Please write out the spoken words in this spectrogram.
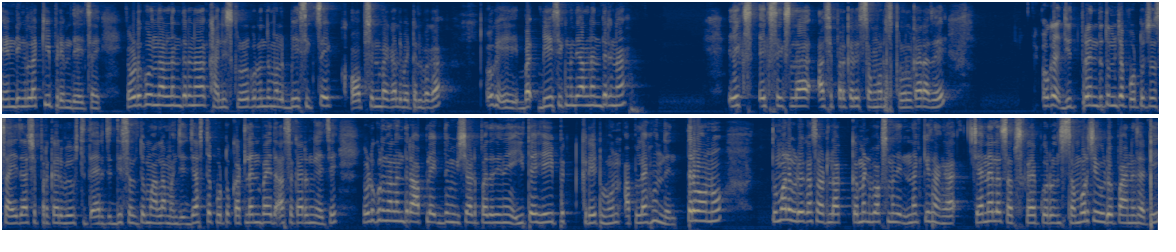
एंडिंगला की प्रेम द्यायचा आहे. एवढं करून झाल्यानंतर ना खाली स्क्रोल करून तुम्हाला बेसिकचं एक ऑप्शन बघायला भेटेल बघा. ओके ब बेसिकमध्ये आल्यानंतर ना एक्स एक्स एक्सला अशा प्रकारे समोर स्क्रोल करायचं आहे ओके जिथपर्यंत तुमच्या फोटोचं साईज अशा प्रकारे व्यवस्थित तयारचे दिसेल तुम्हाला म्हणजे जास्त फोटो कटल्यान पाहिजे असं करून घ्यायचे एवढं करून झाल्यानंतर आपलं एकदम विशाळ पद्धतीने इथं हे इफेक्ट क्रिएट होऊन अप्लाय होऊन जाईल. तर भावनो तुम्हाला व्हिडिओ कसा वाटला कमेंट बॉक्समध्ये नक्की सांगा. चॅनलला सबस्क्राईब करून समोरचे व्हिडिओ पाहण्यासाठी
